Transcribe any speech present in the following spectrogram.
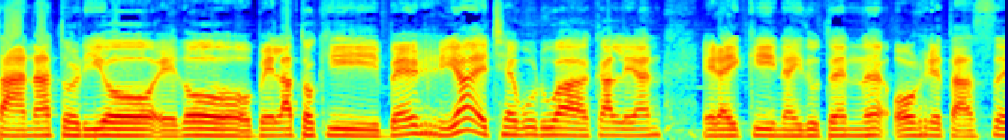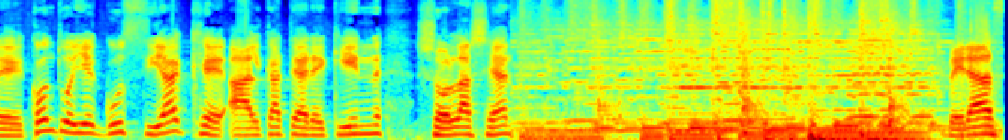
tanatorio edo belatoki berria, etxeburua kalean eraiki nahi duten horretaz. E, kontu horiek guztiak alkatearekin so solasean. Beraz,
